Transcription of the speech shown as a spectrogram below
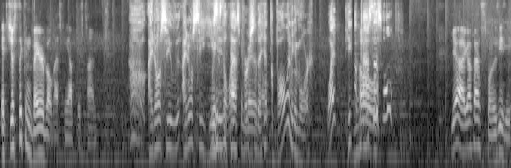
It's just the conveyor belt messed me up this time. I don't see I don't see Yeast as the last person to hit the ball anymore. What? He got No. past this hole? Yeah, I got past this one. It was easy.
